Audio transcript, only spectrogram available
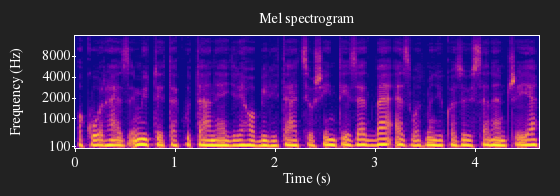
a kórház műtétek után egy rehabilitációs intézetbe, ez volt mondjuk az ő szerencséje,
